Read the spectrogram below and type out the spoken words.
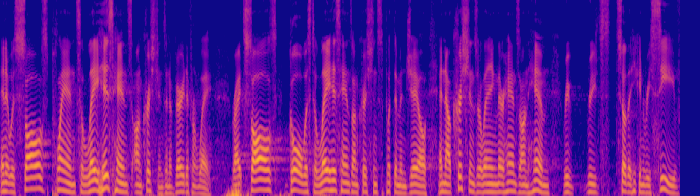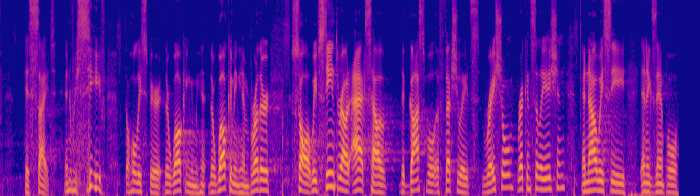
And it was Saul's plan to lay his hands on Christians in a very different way right? Saul's goal was to lay his hands on Christians to put them in jail, and now Christians are laying their hands on him re- re- so that he can receive his sight and receive the Holy Spirit. They're welcoming him, they're welcoming him, brother Saul. We've seen throughout Acts how the gospel effectuates racial reconciliation, and now we see an example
